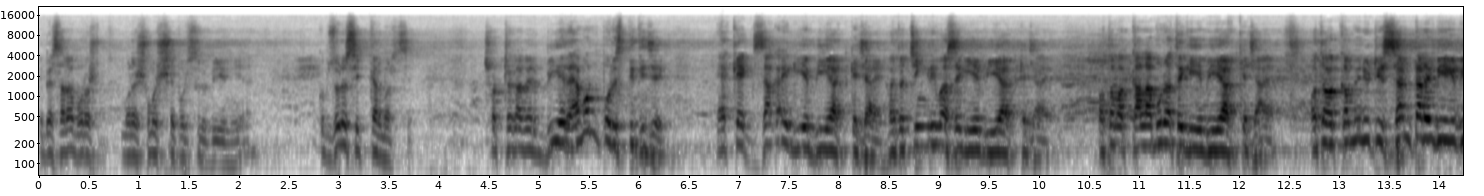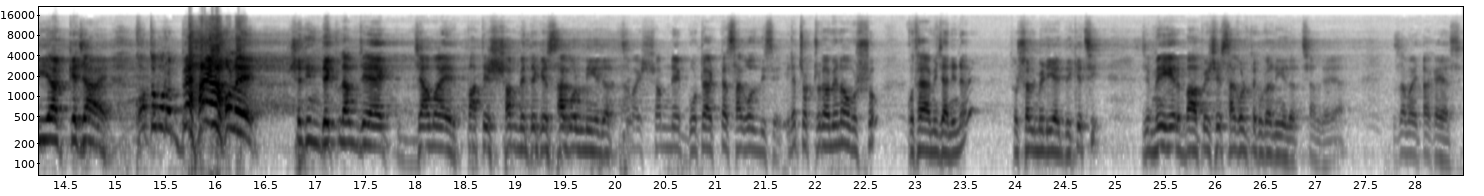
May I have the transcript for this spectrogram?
এ বেচারা বড় মনে সমস্যায় পড়ছিল বিয়ে নিয়ে। খুব জোরে শিক্ষার মারছে। চট্টগ্রামের বিয়ের এমন পরিস্থিতি যে এক এক জায়গায় গিয়ে বিয়ে আটকে যায়। হয়তো চিংড়ি মাছে গিয়ে বিয়ে আটকে যায়। অথবা কালামুনাতে গিয়ে বিয়ে আটকে যায়, অথবা কমিউনিটি সেন্টারে গিয়ে বিয়ে আটকে যায়, কত বড় বেহায়া হলে সেদিন দেখলাম যে এক জামাইয়ের পাতের সামনে থেকে ছাগল নিয়ে যাচ্ছে। জামাইয়ের সামনে গোটা একটা ছাগল দিছে। এটা চট্টগ্রামে না অবশ্য? কোথায় আমি জানি না। সোশ্যাল মিডিয়ায় দেখেছি যে মেয়ের বাপ এসে ছাগলটা গোটা নিয়ে যাচ্ছে। আলগাইয়া জামাই টাকায় আছে।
